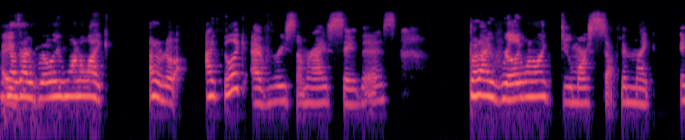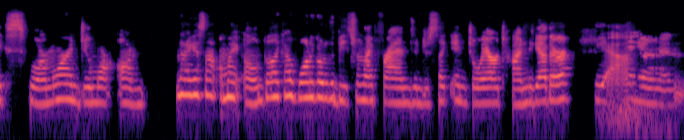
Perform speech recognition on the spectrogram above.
Because I, I really want to like, I don't know. I feel like every summer I say this, but I really want to like do more stuff and like explore more and do more on I guess not on my own, but like I want to go to the beach with my friends and just like enjoy our time together. Yeah. And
